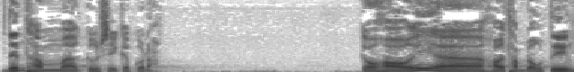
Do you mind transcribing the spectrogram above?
đến thăm à, cư sĩ cấp cô độc. Câu hỏi à, hỏi thăm đầu tiên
